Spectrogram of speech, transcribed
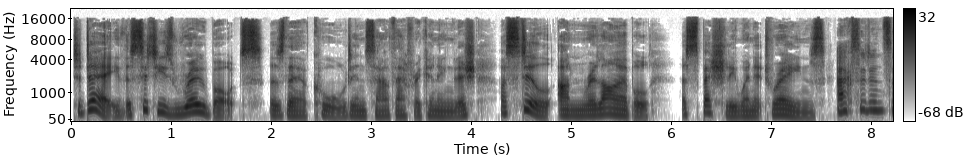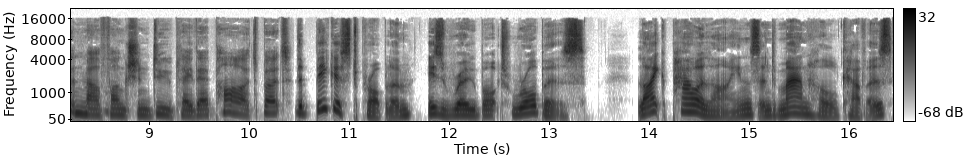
Today, the city's robots, as they are called in South African English, are still unreliable, especially when it rains. Accidents and malfunction do play their part, but. The biggest problem is robot robbers. Like power lines and manhole covers,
